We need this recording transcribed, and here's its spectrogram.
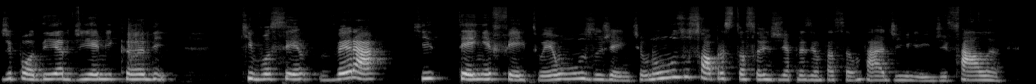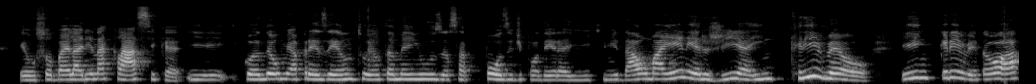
de poder de M. que você verá que tem efeito. Eu uso, gente, eu não uso só para situações de apresentação, tá? De, de fala eu sou bailarina clássica e quando eu me apresento, eu também uso essa pose de poder aí que me dá uma energia incrível, incrível. Então, ó,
